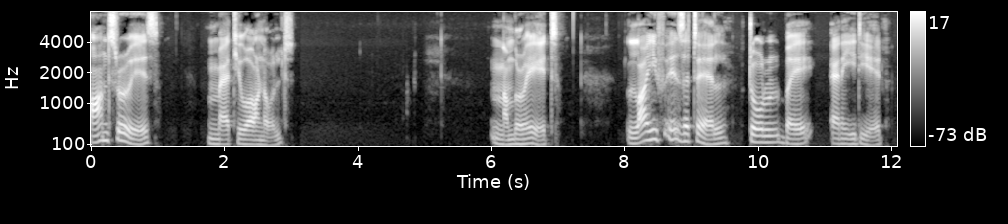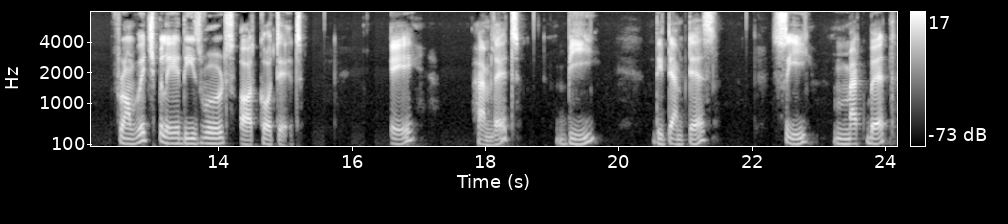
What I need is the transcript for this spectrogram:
Answer is Matthew Arnold. Number 8. Life is a tale told by an idiot. From which play these words are quoted? A. Hamlet B. The Tempest C. Macbeth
